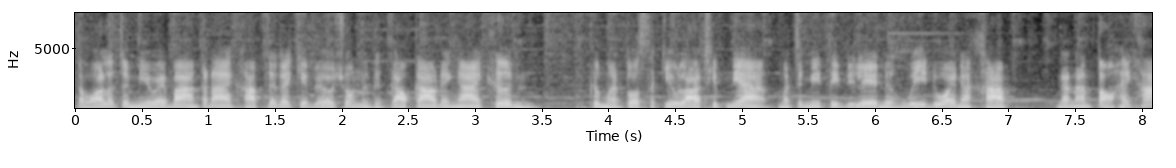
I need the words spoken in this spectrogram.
แต่ว่าเราจะมีไว้บ้างก็ได้ครับ จะได้เก็บเลเวลช่วง 1-99 ได้ง่ายขึ้น คือเหมือนตัวสกิลลาวทิปเนี่ยมันจะมีติดดีเลย์1วิด้วยนะครับดังนั้นต่อให้ค่า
